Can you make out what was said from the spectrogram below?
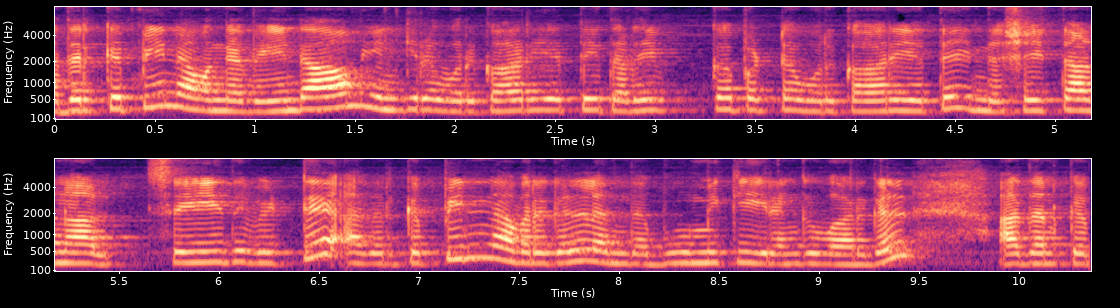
அதற்கு பின் அவங்க வேண்டாம் என்கிற ஒரு காரியத்தை தடைக்கப்பட்ட ஒரு காரியத்தை இந்த ஷைத்தானால் செய்துவிட்டு அதற்கு பின் அவர்கள் அந்த பூமிக்கு இறங்குவார்கள். அதற்கு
